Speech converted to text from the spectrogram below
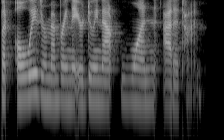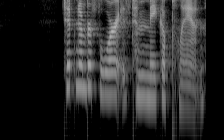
But always remembering that you're doing that one at a time. Tip number four is to make a plan.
